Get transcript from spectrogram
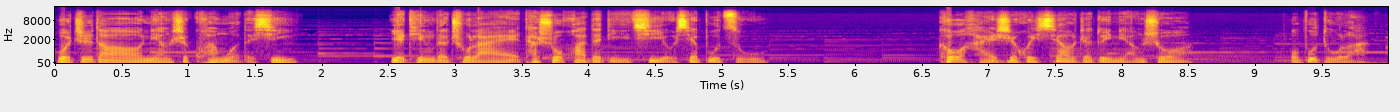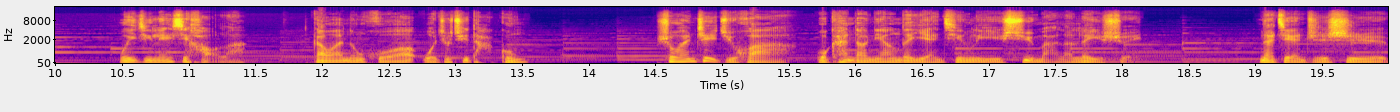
我知道娘是宽我的心，也听得出来她说话的底气有些不足。可我还是会笑着对娘说：“我不读了，我已经联系好了，干完农活我就去打工。”说完这句话，我看到娘的眼睛里蓄满了泪水，那简直是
